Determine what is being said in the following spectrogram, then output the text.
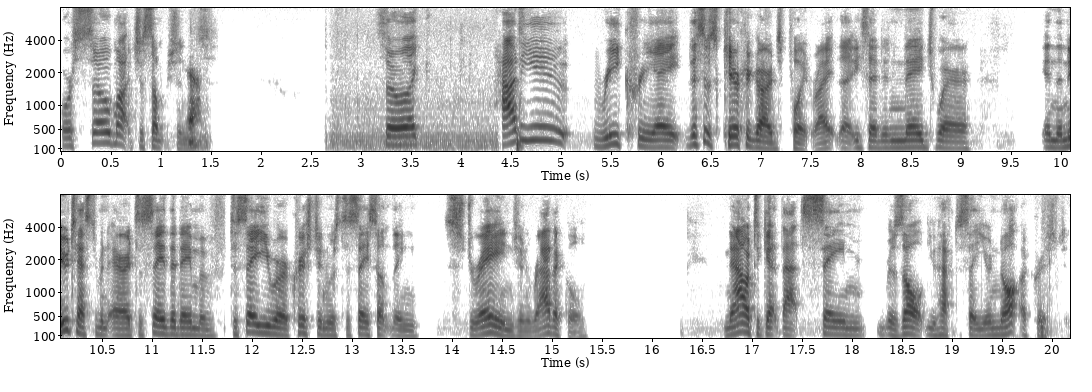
or so much assumptions. Yeah. So like, how do you recreate? This is Kierkegaard's point, right? That he said in an age where, in the New Testament era, to say the name of to say you were a Christian was to say something strange and radical. Now, to get that same result, you have to say you're not a Christian,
